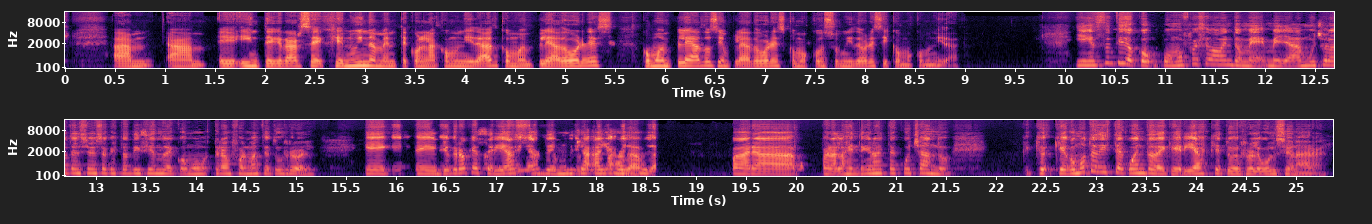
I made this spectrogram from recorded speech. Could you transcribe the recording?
e integrarse genuinamente con la comunidad como empleadores, como empleados y empleadores, como consumidores y como comunidad. Y en ese sentido, ¿cómo fue ese momento? Me, llama mucho la atención eso que estás diciendo de cómo transformaste tu rol. Eh, eh, yo creo que sería de mucha ayuda para, para la gente que nos está escuchando. Que, ¿Cómo te diste cuenta de que querías que tu rol evolucionara?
